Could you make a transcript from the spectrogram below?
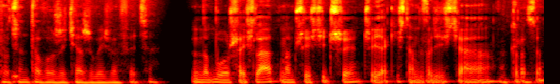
procentowo życia żyłeś w Afryce? No było 6 lat, mam 33, czyli jakieś tam 20%.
